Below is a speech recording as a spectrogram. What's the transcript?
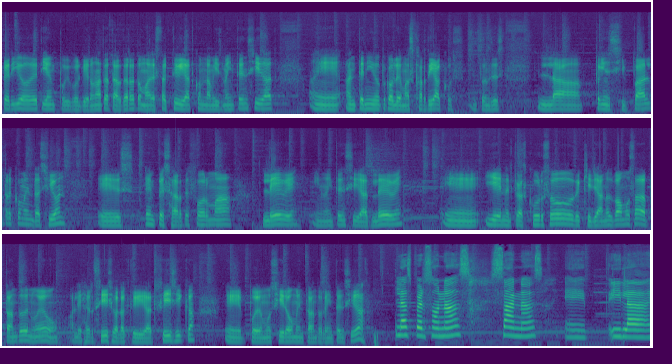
periodo de tiempo y volvieron a tratar de retomar esta actividad con la misma intensidad, eh, han tenido problemas cardíacos. Entonces, la principal recomendación es empezar de forma leve y una intensidad leve. Eh, y en el transcurso de que ya nos vamos adaptando de nuevo al ejercicio, a la actividad física, eh, podemos ir aumentando la intensidad. Las personas sanas eh, y la,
